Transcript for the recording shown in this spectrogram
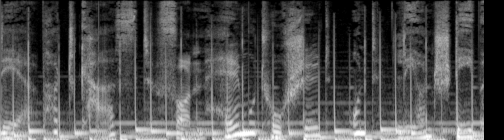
Der Podcast von Helmut Hochschild und Leon Stäbe.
